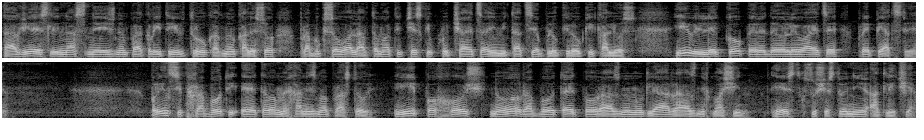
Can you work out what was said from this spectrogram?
Также, если на снежном покрытии вдруг одно колесо пробуксовало, автоматически включается имитация блокировки колес, и легко преодолеваете препятствия. Принцип работы этого механизма простой. И похож, но работает по-разному для разных машин. Есть существенные отличия.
